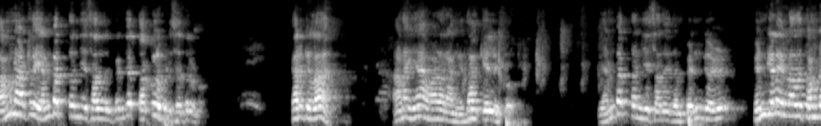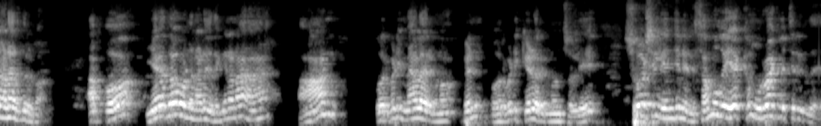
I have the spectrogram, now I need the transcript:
தமிழ்நாட்டுல எண்பத்தஞ்சு சதவீதம் பெண்கள் தற்கொலை பண்ணி செத்துருணும் கரெக்டுங்களா? ஆனா ஏன் வாழறாங்க? இதுதான் கேள்வி இப்போ. எண்பத்தஞ்சு சதவீதம் பெண்கள் பெண்களே இல்லாத தமிழ்நாடா இருந்திருக்கும். அப்போ ஏதோ ஒண்ணு நடக்குது. என்னன்னா ஆண் ஒருபடி மேல இருக்கணும் பெண் ஒருபடி கீழே இருக்கணும்னு சொல்லி சோஷியல் இன்ஜினியரிங் சமூக இயக்கம் உருவாக்கி வச்சிருக்குது.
